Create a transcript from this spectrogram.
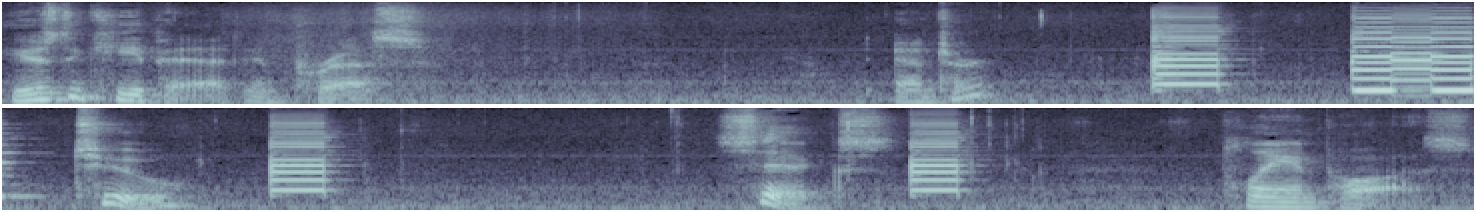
Use the keypad and press Enter, 2, 6, play and pause.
